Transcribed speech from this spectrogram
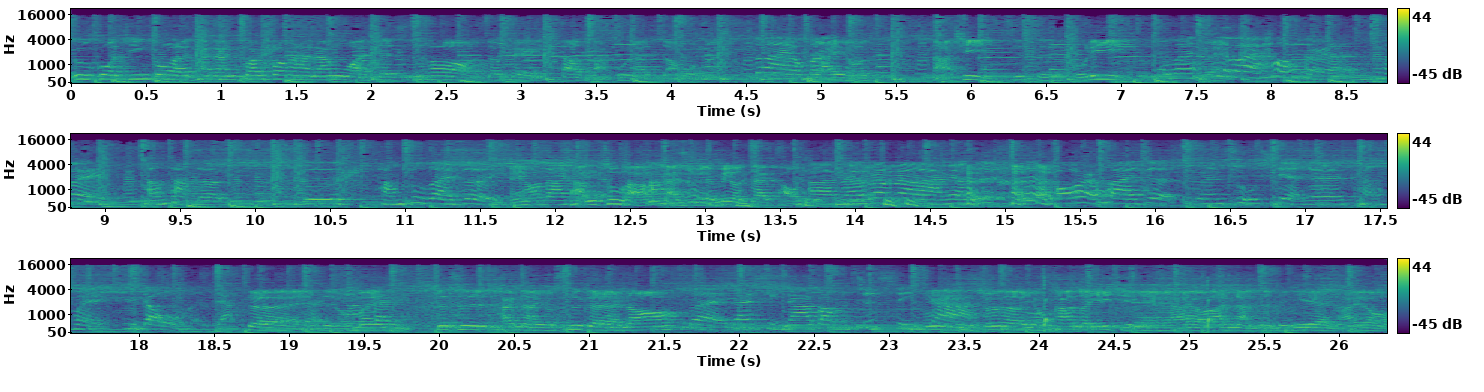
有路过经过来台南观光、台南玩的时候，都可以到法库来找我们，对我们加油打气、支持、鼓励。我们四位候选人会常常的，就是常住在这里，哎然后大家常住好像感觉没有在跑啊，没有没有没有没有，就是就是偶尔会在这这边出现，就是可能会遇到我们这样。对，对，我们就是台南有四个人哦。对，再请大家帮我们支持一嗯下。，除了永康的一杰，还有安南的明艳，还有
